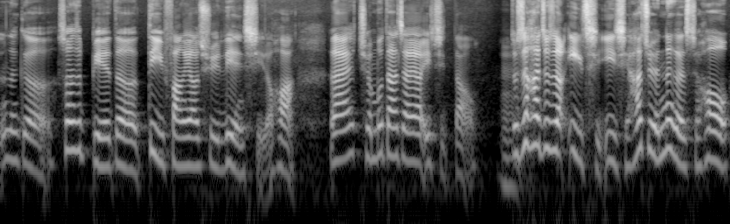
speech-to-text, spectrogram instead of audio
那个算是别的地方要去练习的话，来，全部大家要一起到，嗯、就是他就是要一起一起，他觉得那个时候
